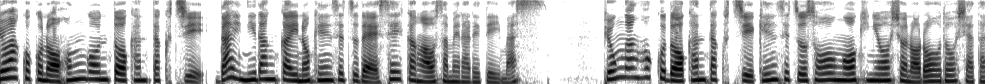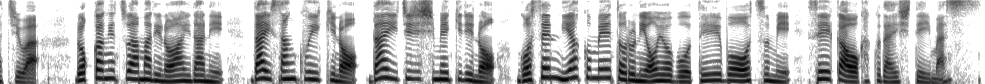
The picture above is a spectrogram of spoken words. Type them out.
共和国の本言と干拓地第2段階の建設で成果が収められています。平安北道干拓地建設総合企業所の労働者たちは、6ヶ月余りの間に第3区域の第1次締め切りの5200メートルに及ぶ堤防を積み、成果を拡大しています。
